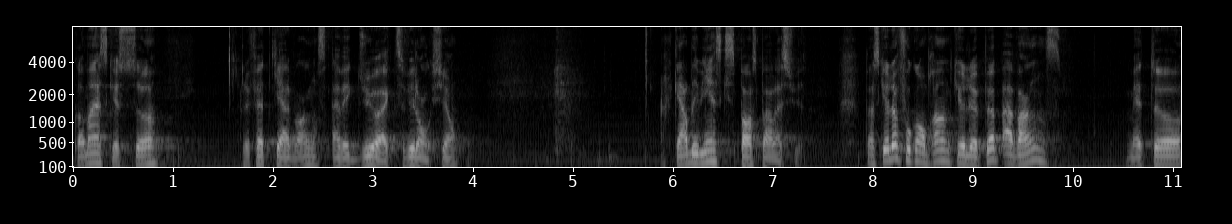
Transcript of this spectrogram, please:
comment est-ce que ça, le fait qu'il avance avec Dieu, a activé l'onction? Regardez bien ce qui se passe par la suite. Parce que là, il faut comprendre que le peuple avance, mais tu as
